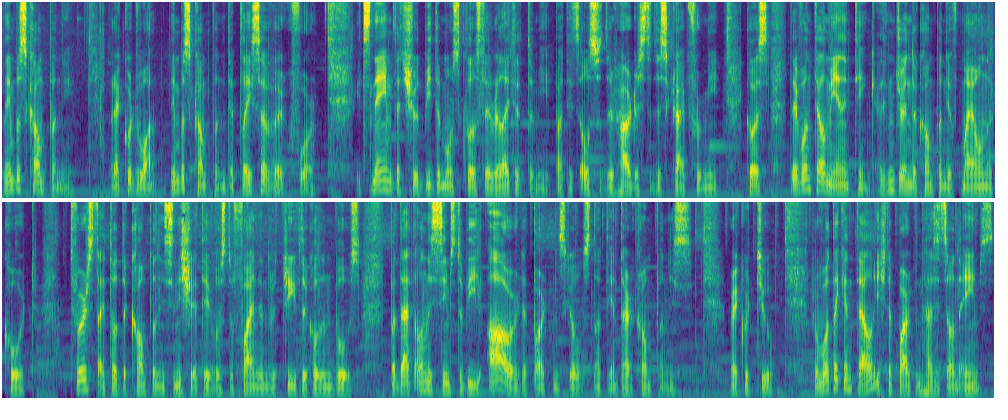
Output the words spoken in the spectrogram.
Limbus Company. Record 1. Limbus Company, the place I work for. It's name that should be the most closely related to me, but it's also the hardest to describe for me, cause they won't tell me anything. I didn't join the company of my own accord. At first I thought the company's initiative was to find and retrieve the golden boughs, but that only seems to be our department's goals, not the entire company's. Record 2. From what I can tell, each department has its own aims,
